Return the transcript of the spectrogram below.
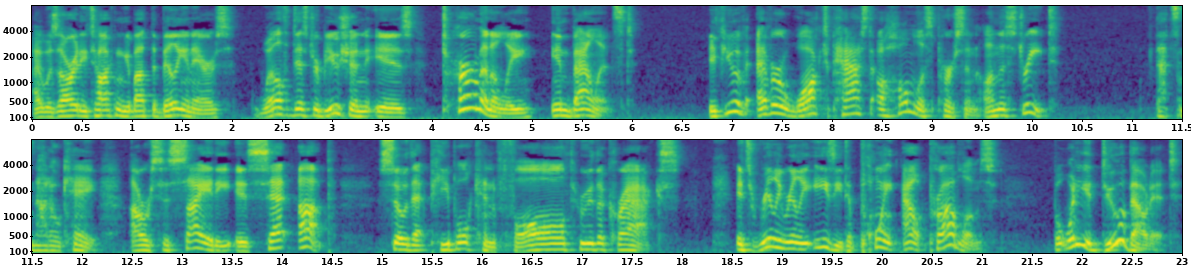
I was already talking about the billionaires. Wealth distribution is terminally imbalanced. If you have ever walked past a homeless person on the street, that's not okay. Our society is set up so that people can fall through the cracks. It's really, really easy to point out problems, but what do you do about it?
